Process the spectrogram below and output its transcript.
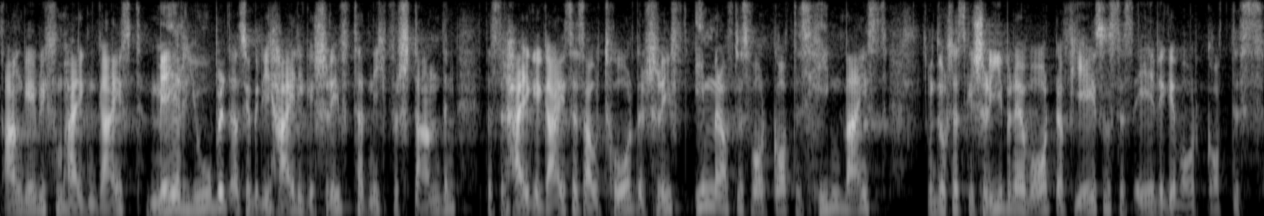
angeblich vom Heiligen Geist, mehr jubelt als über die Heilige Schrift, hat nicht verstanden, dass der Heilige Geist als Autor der Schrift immer auf das Wort Gottes hinweist und durch das geschriebene Wort auf Jesus, das ewige Wort Gottes.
